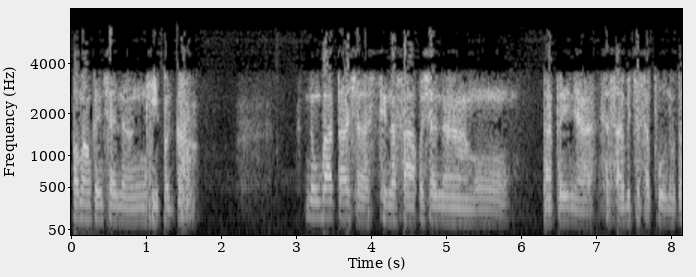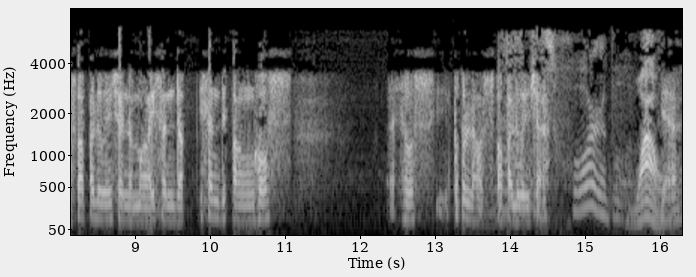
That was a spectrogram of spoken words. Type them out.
pamangkin siya ng hipag ko. Nung bata siya, sinasako siya ng tatay niya, sasabit siya sa puno, tapos papaluin siya ng mga isang, dap, isang dipang hos. Eh, Hos, putol na hos, papaluin siya. It's horrible. Wow. Yeah.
